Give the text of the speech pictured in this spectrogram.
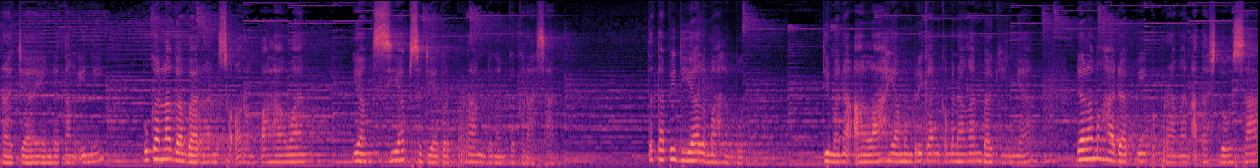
Raja yang datang ini bukanlah gambaran seorang pahlawan yang siap sedia berperang dengan kekerasan, tetapi dia lemah lembut, di mana Allah yang memberikan kemenangan baginya dalam menghadapi peperangan atas dosa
